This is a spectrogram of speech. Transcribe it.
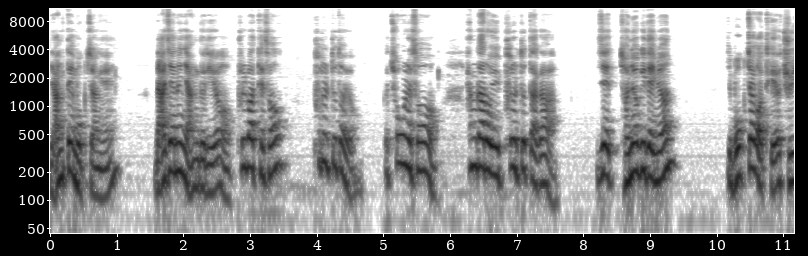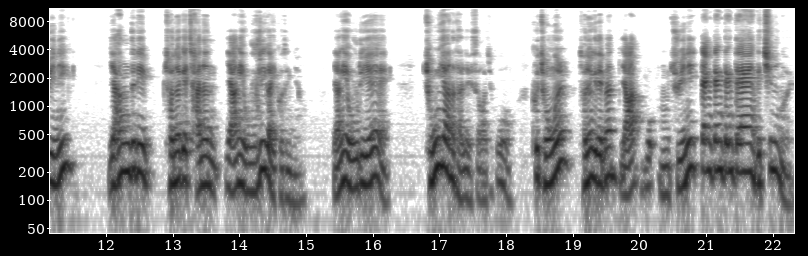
양떼 목장에 낮에는 양들이요 풀밭에서 풀을 뜯어요. 그러니까 초원에서 한가로이 풀을 뜯다가 이제 저녁이 되면 이제 목자가 어떻게 해요? 주인이 양들이 저녁에 자는 양의 우리가 있거든요. 양의 우리에 종이 하나 달려 있어가지고 그 종을 저녁이 되면 야, 뭐, 음, 주인이 땡땡땡땡 이렇게 치는 거예요.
